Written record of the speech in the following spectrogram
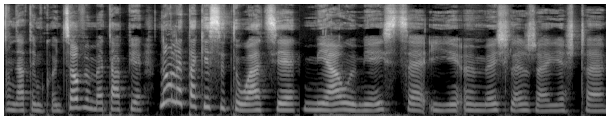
na tym końcowym etapie. No ale takie sytuacje miały miejsce i y, myślę, że jeszcze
